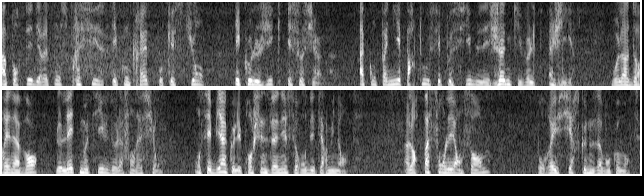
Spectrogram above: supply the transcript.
apporter des réponses précises et concrètes aux questions écologiques et sociales, accompagner partout où c'est possible les jeunes qui veulent agir. Voilà dorénavant le leitmotiv de la Fondation on sait bien que les prochaines années seront déterminantes. Alors passons-les ensemble pour réussir ce que nous avons commencé.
